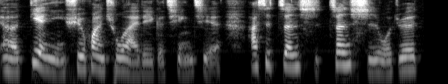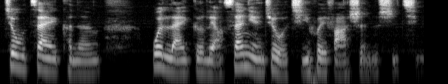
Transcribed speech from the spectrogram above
呃电影虚幻出来的一个情节，它是真实真实。我觉得就在可能未来个两三年就有机会发生的事情。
